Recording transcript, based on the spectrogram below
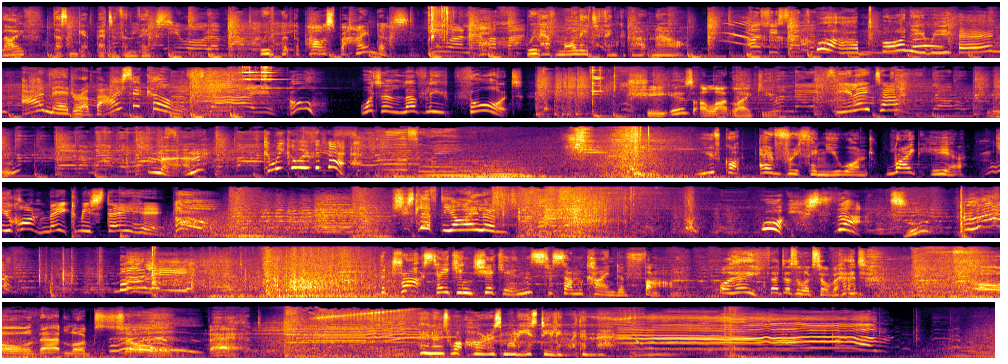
Life doesn't get better than this. We've put the past behind us. We have Molly to think about now. What a bonny wee hen. I made her a bicycle. Oh, what a lovely thought. She is a lot like you. See you later. Hmm? Mum, can we go over there? You've got everything you want right here. You can't make me stay here. She's left the island. What is that? Molly! The truck's taking chickens to some kind of farm. Well, hey, that doesn't look so bad. Oh, that looks so bad. Who knows what horrors Molly is dealing with in there?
